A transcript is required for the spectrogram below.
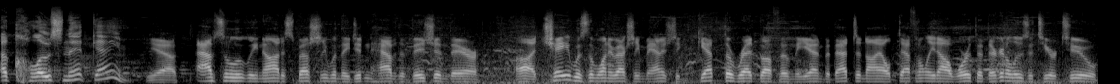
a close-knit game? Yeah, absolutely not, especially when they didn't have the vision there. Uh, Che was the one who actually managed to get the red buff in the end, but that denial definitely not worth it. They're going to lose a tier two.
